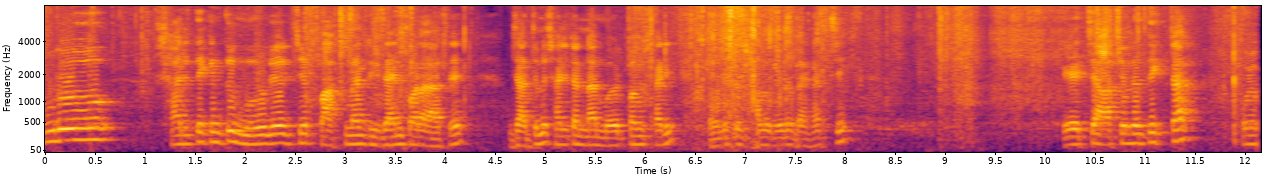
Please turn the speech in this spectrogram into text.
পুরো শাড়িতে কিন্তু ময়ূরের যে পাখনার ডিজাইন করা আছে, যার জন্য শাড়িটার নাম ময়ূরপাং শাড়ি তোমাদেরকে ভালো করে দেখাচ্ছি। এ হচ্ছে আঁচলের দিকটা। পুরো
